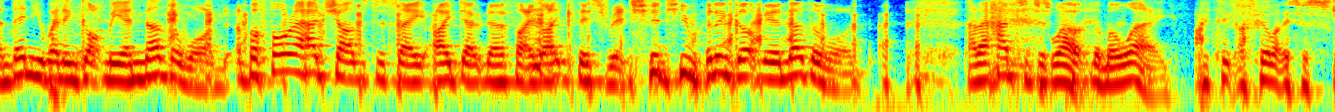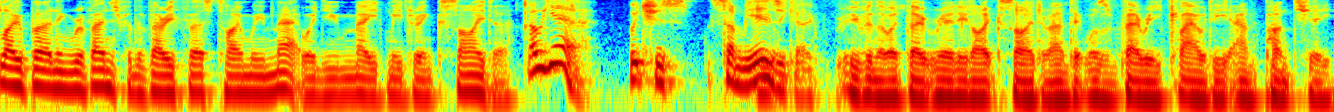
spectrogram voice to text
And then you went and got me another one. And Before I had chance to say, I don't know if I like this, Richard, you went and got me another one. And I had to just Well- put them away. I think I feel like this was slow burning revenge for the very first time we met when you made me drink cider. Oh, yeah, which is some years ago. even though I don't really like cider, and it was very cloudy and punchy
